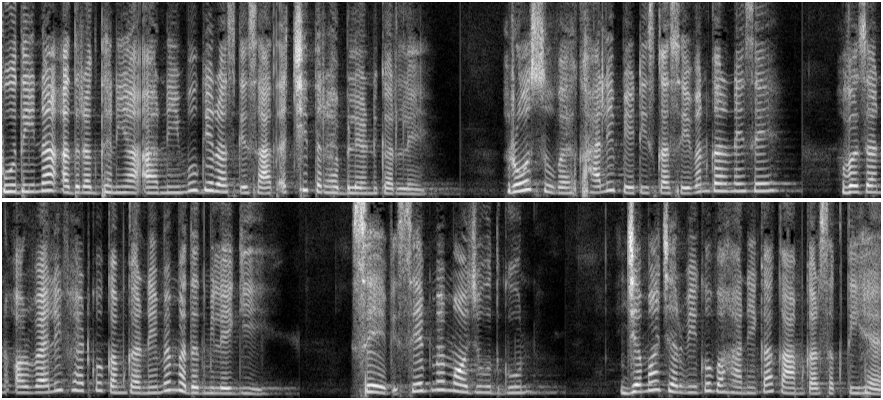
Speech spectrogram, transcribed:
पुदीना, अदरक, धनिया और नींबू के रस के साथ अच्छी तरह ब्लेंड कर लें। रोज़ सुबह खाली पेट इसका सेवन करने से वज़न और वैली फैट को कम करने में मदद मिलेगी। सेब सेब में मौजूद गुण जमा चर्बी को बहाने का काम कर सकती है।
